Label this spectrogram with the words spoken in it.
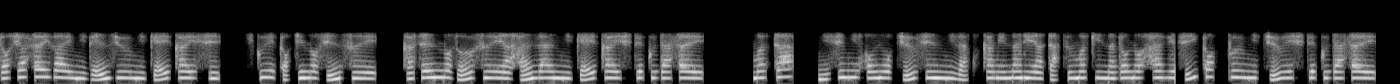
土砂災害に厳重に警戒し、低い土地の浸水、河川の増水や氾濫に警戒してください。また、西日本を中心に落雷や竜巻などの激しい突風に注意してください。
